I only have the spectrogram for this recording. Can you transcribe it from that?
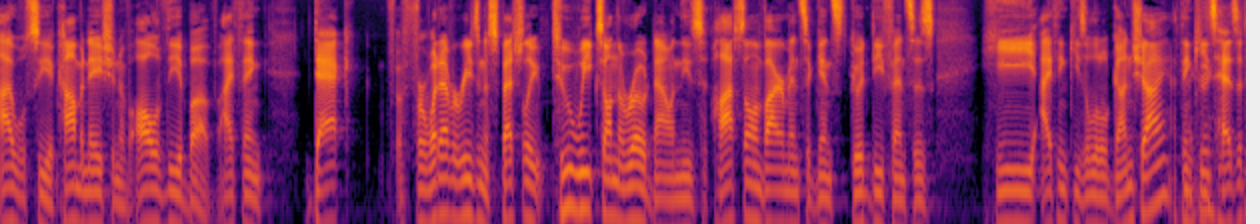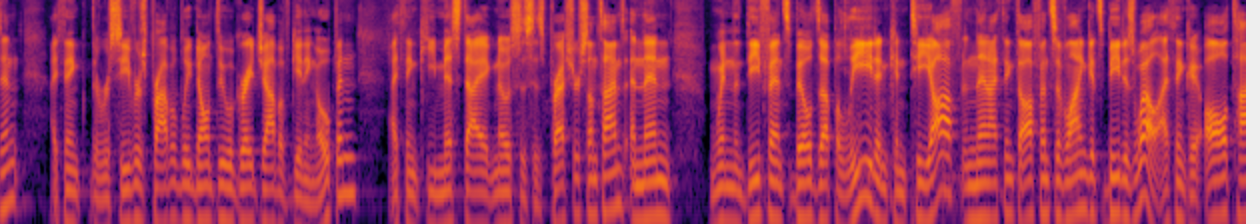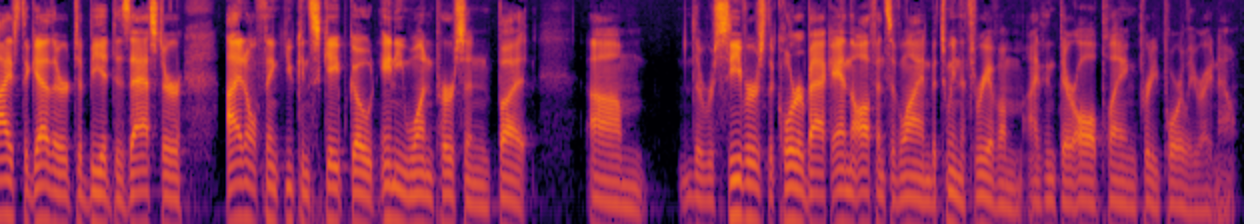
i will see a combination of all of the above. I think dak for whatever reason especially two weeks on the road now in these hostile environments against good defenses he I think he's a little gun shy. I think he's hesitant. I think the receivers probably don't do a great job of getting open. I think he misdiagnoses his pressure sometimes. And then when the defense builds up a lead and can tee off, and then I think the offensive line gets beat as well. I think it all ties together to be a disaster. I don't think you can scapegoat any one person, but um, the receivers, the quarterback, and the offensive line between the three of them, I think they're all playing pretty poorly right now.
